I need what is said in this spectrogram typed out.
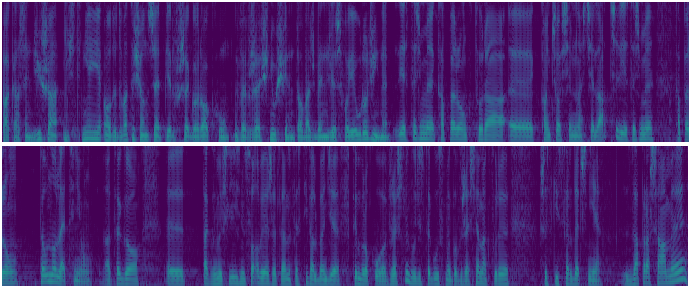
Paka Sędzisza istnieje od 2001 roku. We wrześniu świętować będzie swoje urodziny. Jesteśmy kapelą, która e, kończy 18 lat, czyli jesteśmy kapelą pełnoletnią. Dlatego e, tak wymyśliliśmy sobie, że ten festiwal będzie w tym roku we wrześniu, 28 września, na który wszystkich serdecznie zapraszamy.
